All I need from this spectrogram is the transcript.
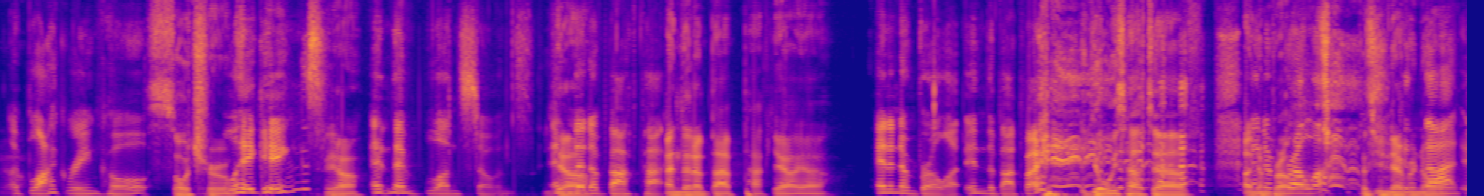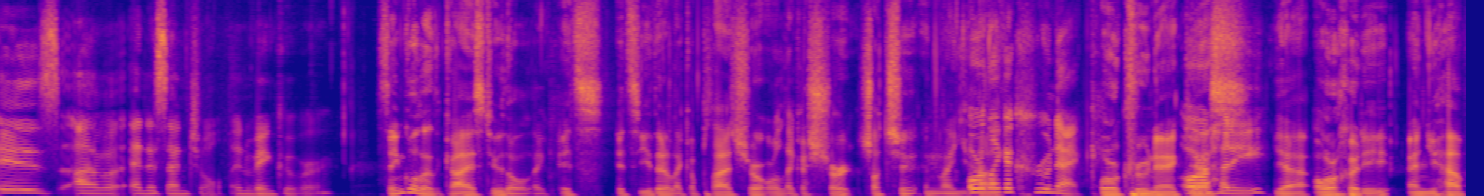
Yeah. a black raincoat, so true. leggings, yeah, and then Blundstones, and Yeah. then a backpack and then a backpack. Yeah, yeah. and an umbrella in the backpack. You always have to have an, umbrella because you never know. That is um, an essential in Vancouver, Same goes with guys too, though. Like it's it's either like a plaid shirt or like a shirt, shotsu, and like you or have, like a crew neck. or a crew neck or a hoodie. Yeah, or a hoodie, and you have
